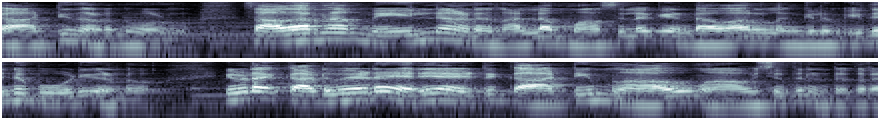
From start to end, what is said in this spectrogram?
കാട്ടി നടന്നു പോകുന്നത് സാധാരണ മെയിലിനാണ് നല്ല മസിലൊക്കെ ഉണ്ടാവാറുള്ളെങ്കിലും ഇതിന്റെ ബോഡി കണ്ടോ? ഇവിടെ കടുവയുടെ ഇരയായിട്ട് കാട്ടിയും മ്ലാവും ആവശ്യത്തിനുണ്ട് ഇത്ര.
